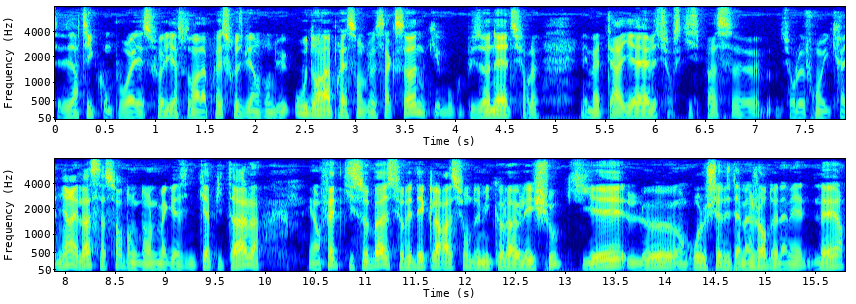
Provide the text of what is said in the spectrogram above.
c'est des articles qu'on pourrait soit lire soit dans la presse russe, bien entendu, ou dans la presse anglo-saxonne, qui est beaucoup plus honnête sur le, les matériels, sur ce qui se passe euh, sur le front ukrainien. Et là, ça sort donc dans le magazine Capital, et en fait, qui se base sur les déclarations de Mikola Oleshchuk, qui est le, en gros, le chef d'état-major de l'air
